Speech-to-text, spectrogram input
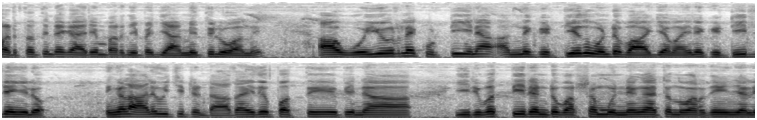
പഠിത്തത്തിന്റെ കാര്യം പറഞ്ഞ് ഇപ്പം ജാമ്യത്തിൽ വന്ന് ആ ഒയ്യൂറിലെ കുട്ടീനെ അന്ന് കിട്ടിയത് കൊണ്ട് ഭാഗ്യം. അതിനെ കിട്ടിയില്ലെങ്കിലോ? നിങ്ങൾ ആലോചിച്ചിട്ടുണ്ട്? അതായത് പത്ത് പിന്നെ ഇരുപത്തിരണ്ട് വർഷം മുന്നങ്ങാറ്റം എന്ന് പറഞ്ഞു കഴിഞ്ഞാൽ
